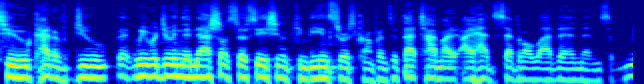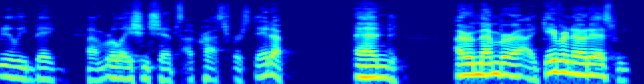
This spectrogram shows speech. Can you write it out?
to kind of do we were doing the National Association of Convenience Stores conference. At that time I, I had 7-Eleven and some really big um, relationships across First Data. And I remember I gave her notice. We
